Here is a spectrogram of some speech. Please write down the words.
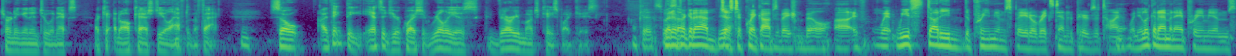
turning it into an ex an all cash deal after the fact. So I think the answer to your question really is very much case by case. Okay. So But if I could add Yeah. just a quick observation, Bill, uh, if we, we've studied the premiums paid over extended periods of time. When you look at M and A premiums,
